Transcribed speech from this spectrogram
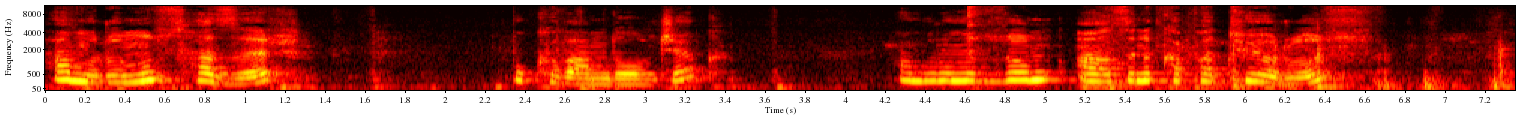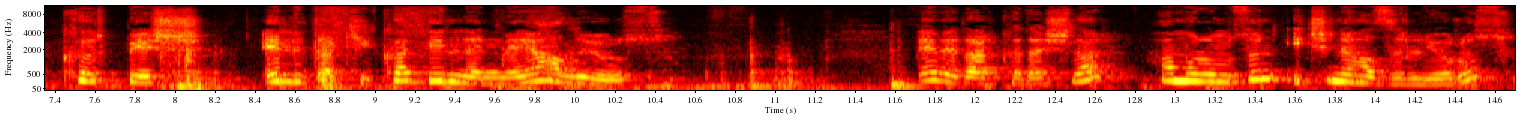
Hamurumuz hazır. Bu kıvamda olacak. Hamurumuzun ağzını kapatıyoruz. 45-50 dakika dinlenmeye alıyoruz. Evet arkadaşlar, hamurumuzun içini hazırlıyoruz.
